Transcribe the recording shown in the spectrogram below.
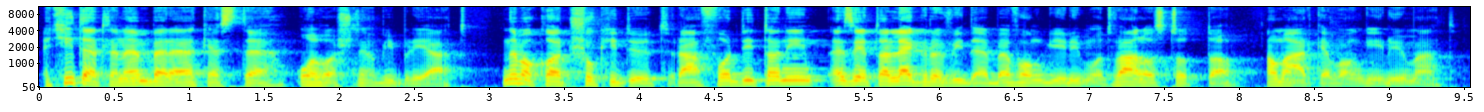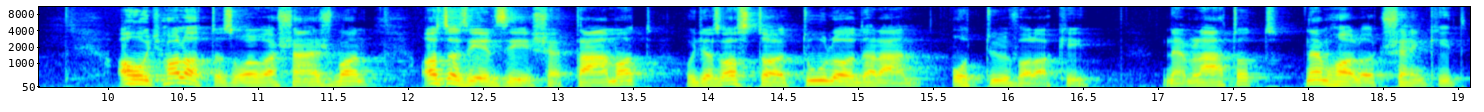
Egy hitetlen ember elkezdte olvasni a Bibliát. Nem akart sok időt ráfordítani, ezért a legrövidebb evangéliumot választotta, a Márk evangéliumát. Ahogy haladt az olvasásban, az az érzése támadt, hogy az asztal túloldalán ott ül valaki. Nem látott, nem hallott senkit,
